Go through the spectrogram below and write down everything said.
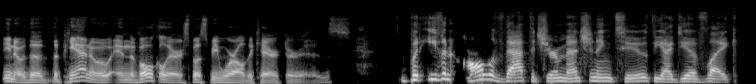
You know, the the piano and the vocal are supposed to be where all the character is. But even all of that that you're mentioning too, the idea of like,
